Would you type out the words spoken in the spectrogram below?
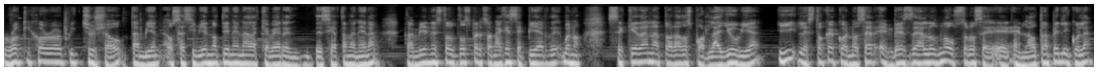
Rocky Horror Picture Show también. O sea, si bien no tiene nada que ver de cierta manera, también estos dos personajes se pierden, bueno, se quedan atorados por la lluvia y les toca conocer en vez de a los monstruos eh, eh, en la otra película,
